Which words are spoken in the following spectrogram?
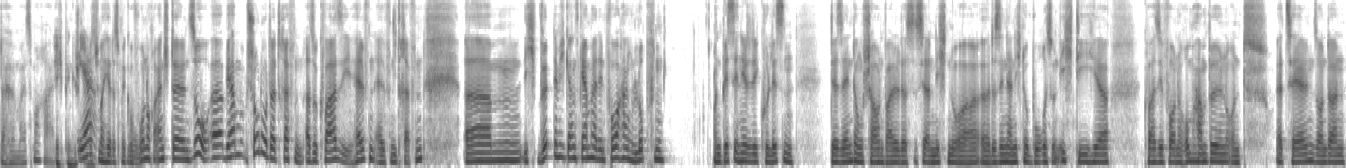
Da hören wir jetzt mal rein. Ich bin gespannt. Ja. Ich muss mal hier das Mikrofon noch einstellen. So, äh, wir haben Shownoter-Treffen, also quasi Helfen-Elfen-Treffen. Ähm, ich würde nämlich ganz gerne mal den Vorhang lupfen und ein bisschen hinter die Kulissen der Sendung schauen, weil das ist ja nicht nur, äh, das sind ja nicht nur Boris und ich, die hier quasi vorne rumhampeln und erzählen, sondern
